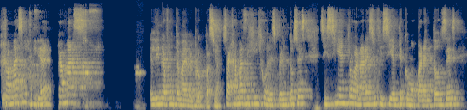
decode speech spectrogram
jamás en vida, jamás el dinero fue un tema de mi preocupación. O sea, jamás dije, híjoles, pero entonces, si sí entro, ganar es suficiente como para entonces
